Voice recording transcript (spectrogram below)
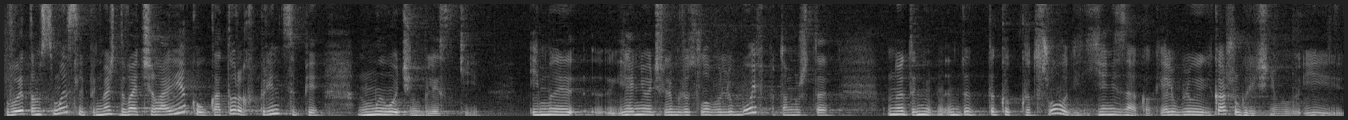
в этом смысле, понимаешь, два человека, у которых, в принципе, мы очень близки. И мы, я не очень люблю слово «любовь», потому что, ну, это, не- это такое какое-то слово, я не знаю как. Я люблю и кашу гречневую, и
